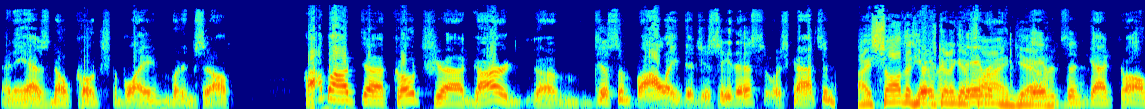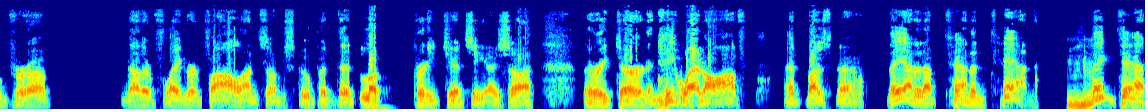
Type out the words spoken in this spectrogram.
and he has no coach to blame but himself. How about uh, Coach uh, Gard uh, disemboweling? Did you see this, Wisconsin? I saw that he David, was going to get David, fined. Yeah, Davison got called for a another flagrant foul on some stupid that looked pretty chintzy. I saw the return and he went off. That must uh, they ended up ten and 10 mm-hmm. Big Ten,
